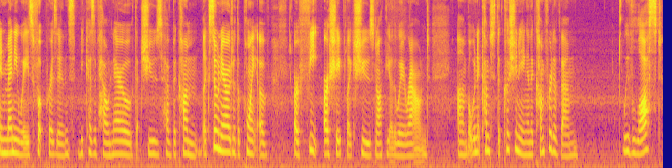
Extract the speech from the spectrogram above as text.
in many ways, foot prisons because of how narrow that shoes have become. Like, so narrow to the point of our feet are shaped like shoes, not the other way around. Um, but when it comes to the cushioning and the comfort of them, we've lost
